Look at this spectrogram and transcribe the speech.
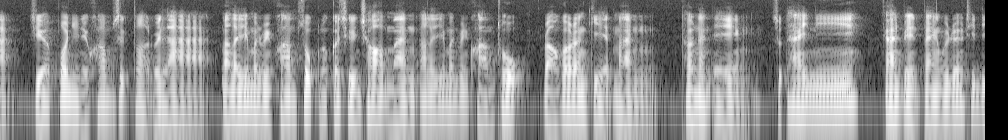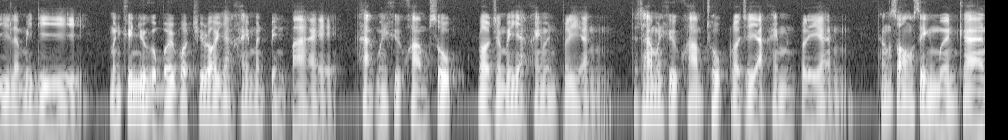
ากเจือปนอยู่ในความรู้สึกตลอดเวลา อะไรที่มันเป็นความสุขเราก็ชื่นชอบมัน อะไรที่มันเป็นความทุกข์เราก็รังเกียจมัน เท่านั้นเอง สุดท้ายนี้การเปลี่ยนแปลงเป็นเรื่องที่ดีและไม่ดี มันขึ้นอยู่กับบริบทที่เราอยากให้มันเป็นไป หากมันคือความสุข เราจะไม่อยากให้มันเปลี่ยน แต่ถ้ามันคือความทุกข์เราจะอยากให้มันเปลี่ยน ทั้งสองสิ่งเหมือนกัน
